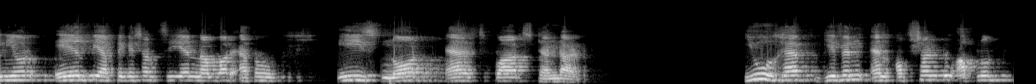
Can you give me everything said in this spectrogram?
in your ALP application CN number, এত is not as per standard. You have given an option to upload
